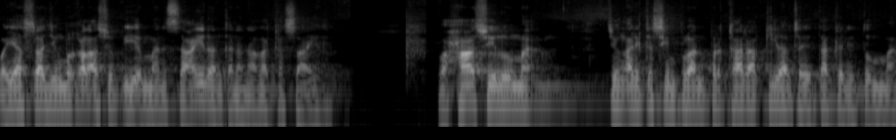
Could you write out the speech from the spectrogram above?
Bayas lajeng bakal asup ieu iman sa'iran kana nalaka sa'ir. Wa hasiluma jeung ari kesimpulan perkara kila caritakeun itu ma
